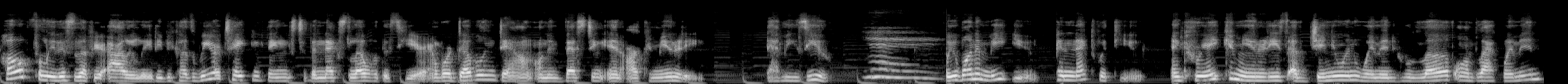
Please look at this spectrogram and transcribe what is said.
Hopefully, this is up your alley, lady, because we are taking things to the next level this year and we're doubling down on investing in our community. That means you. Yay! We want to meet you, connect with you, and create communities of genuine women who love on Black women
